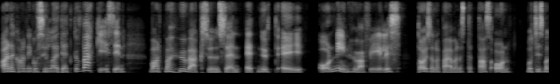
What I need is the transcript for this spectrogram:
ainakaan niin kuin sillä lailla, väkisin, vaan että mä hyväksyn sen, että nyt ei ole niin hyvä fiilis. Toisena päivänä sitten taas on. Mutta siis mä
